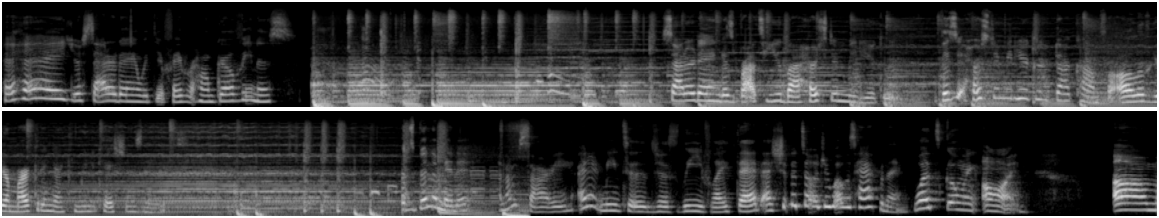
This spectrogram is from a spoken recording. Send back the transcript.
Hey, hey, you're Saturday with your favorite homegirl, Venus. Saturday is brought to you by Hurston Media Group. Visit hurstonmediagroup.com for all of your marketing and communications needs. It's been a minute, and I'm sorry. I didn't mean to just leave like that. I should have told you what was happening. What's going on? Um,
